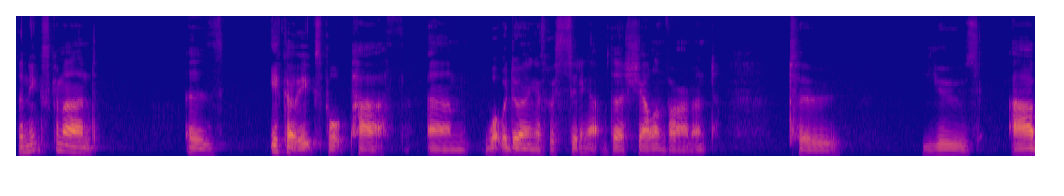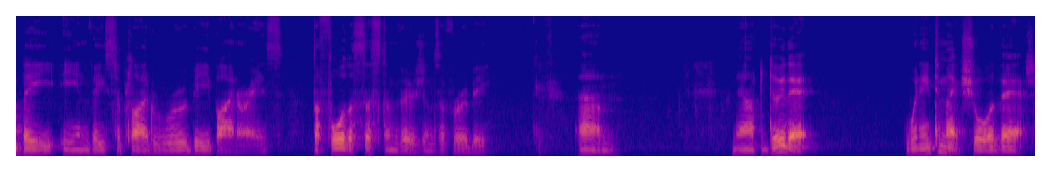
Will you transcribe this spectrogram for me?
The next command is echo export path. Um, what we're doing is we're setting up the shell environment to use RBENV supplied Ruby binaries before the system versions of Ruby. Um, now to do that, we need to make sure that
